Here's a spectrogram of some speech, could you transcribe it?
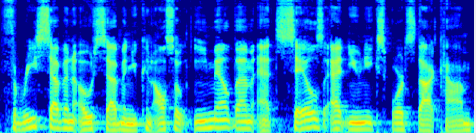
3707. You can also email them at sales at uniquesports.com.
